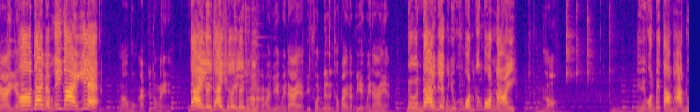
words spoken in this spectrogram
ง่ายๆอย่างเงี้ยเอเหรออได้แบบง่ายๆอย่างนี้แหละ เล่ามงอัดอยู่ตรงไหนเนี่ยได้เลยได้เฉยเลยดูอ้าวดิ แล้วทำไมพี่เอกไม่ได้อะพี่ฝนเดินเข้าไปแต่พี่เอกไม่ได้อะเดินได้พี่เอกมันอยู่ข้างบนข้างบนหน่อยอืมเหรอเดี๋ยวพี่ฝนไปตามหาดู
